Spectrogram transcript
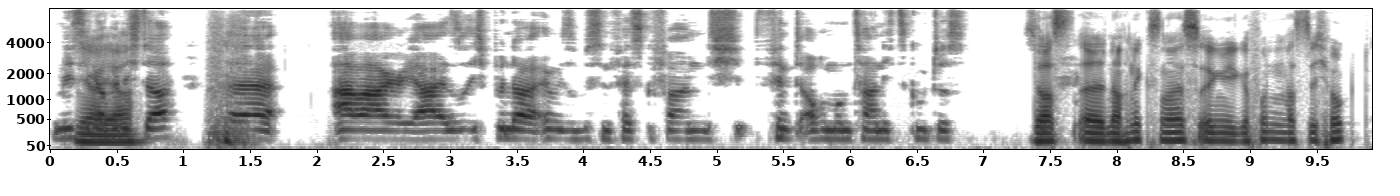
Mäßiger ja, ja. bin ich da. äh, aber ja, also ich bin da irgendwie so ein bisschen festgefahren. Ich finde auch momentan nichts Gutes. Du hast äh, noch nichts Neues irgendwie gefunden, was dich huckt?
